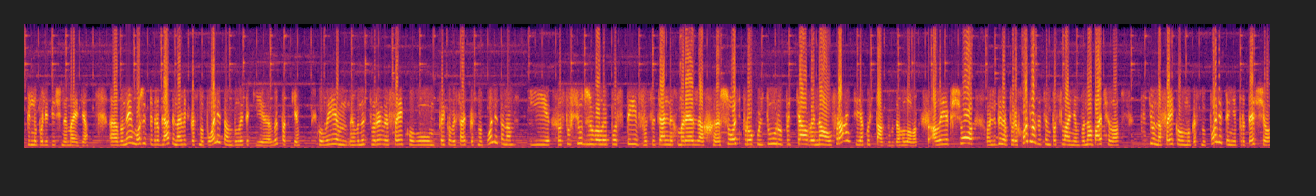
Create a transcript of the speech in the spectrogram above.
спільно-політичне медіа. Вони можуть підробляти навіть Космополітан. Були такі випадки, коли вони створили фейкову фейковий сайт Космополітана. і розповсюджували пости в соціальних мережах е, щось про культуру пиття вина у Франції. Якось так був заголовок. Але якщо людина переходила за цим посиланням, вона бачила. На фейковому космополітені про те, що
